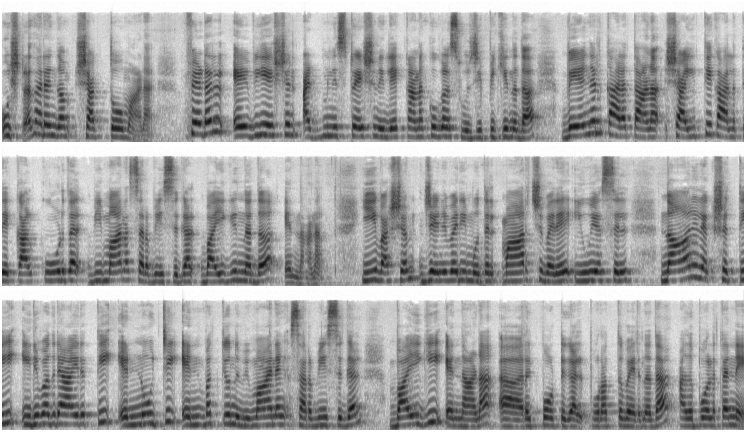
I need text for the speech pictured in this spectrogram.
ഉഷ്ണതരംഗം ശക്തവുമാണ്. ഫെഡറൽ ഏവിയേഷൻ അഡ്മിനിസ്ട്രേഷനിലെ കണക്കുകൾ സൂചിപ്പിക്കുന്നത് വേനൽക്കാലത്താണ് ശൈത്യകാലത്തേക്കാൾ കൂടുതൽ വിമാന സർവീസുകൾ വൈകുന്നത് എന്നാണ്. ഈ വർഷം ജനുവരി മുതൽ മാർച്ച് വരെ യു എസിൽ നാല് ലക്ഷത്തി ഇരുപതിനായിരത്തി എണ്ണൂറ്റി എൺപത്തിയൊന്ന് വിമാന സർവീസുകൾ വൈകി എന്നാണ് റിപ്പോർട്ടുകൾ പുറത്തു വരുന്നത്. അതുപോലെ തന്നെ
